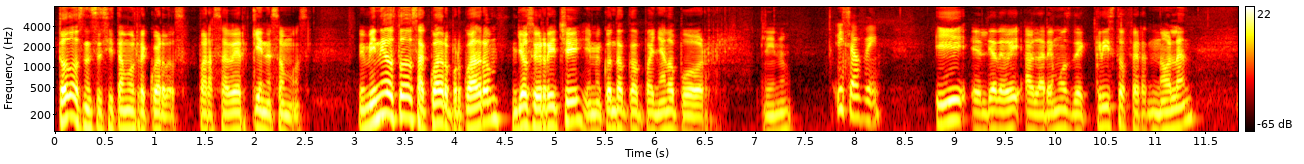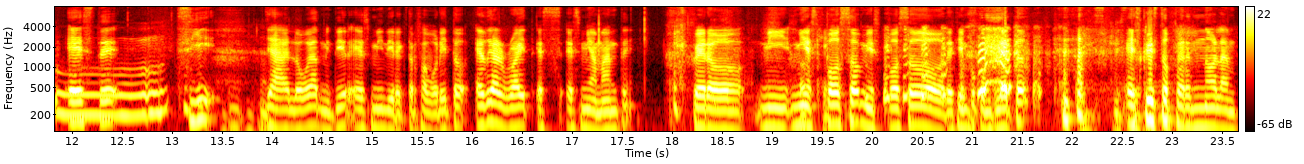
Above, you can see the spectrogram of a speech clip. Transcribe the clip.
Todos necesitamos recuerdos para saber quiénes somos. Bienvenidos todos a Cuadro por Cuadro. Yo soy Richie y me encuentro acompañado por Lino. Y Sophie. Y el día de hoy hablaremos de Christopher Nolan. Este, Uh. sí, ya lo voy a admitir, es mi director favorito. Edgar Wright es, es mi amante, pero mi, mi esposo, mi esposo de tiempo completo, es Christopher Nolan.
